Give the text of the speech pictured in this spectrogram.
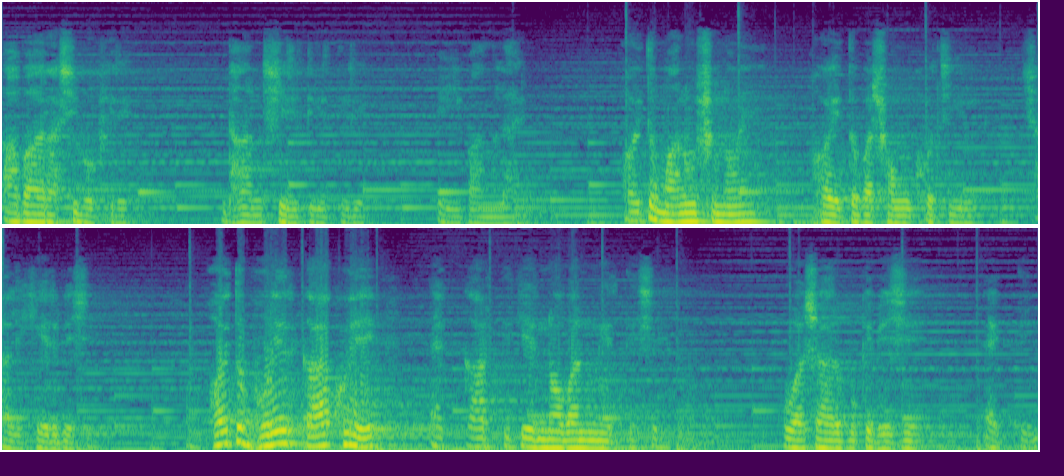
আবার আসিব ফিরে, ধান সিঁড়ি তীরে তীরে এই বাংলায়। হয়তো মানুষ নয় হয়তো বা শঙ্খ চিল শালিখের বেশি। হয়তো ভোরের কাক হয়ে এক কার্তিকের নবান্নের দেশে। কুয়াশার বুকে ভেসে একদিন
